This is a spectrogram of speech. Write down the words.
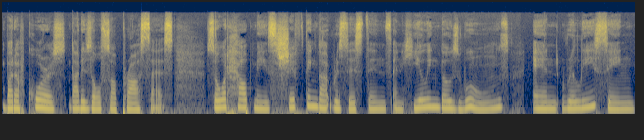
But of course, that is also a process. So, what helped me is shifting that resistance and healing those wounds and releasing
